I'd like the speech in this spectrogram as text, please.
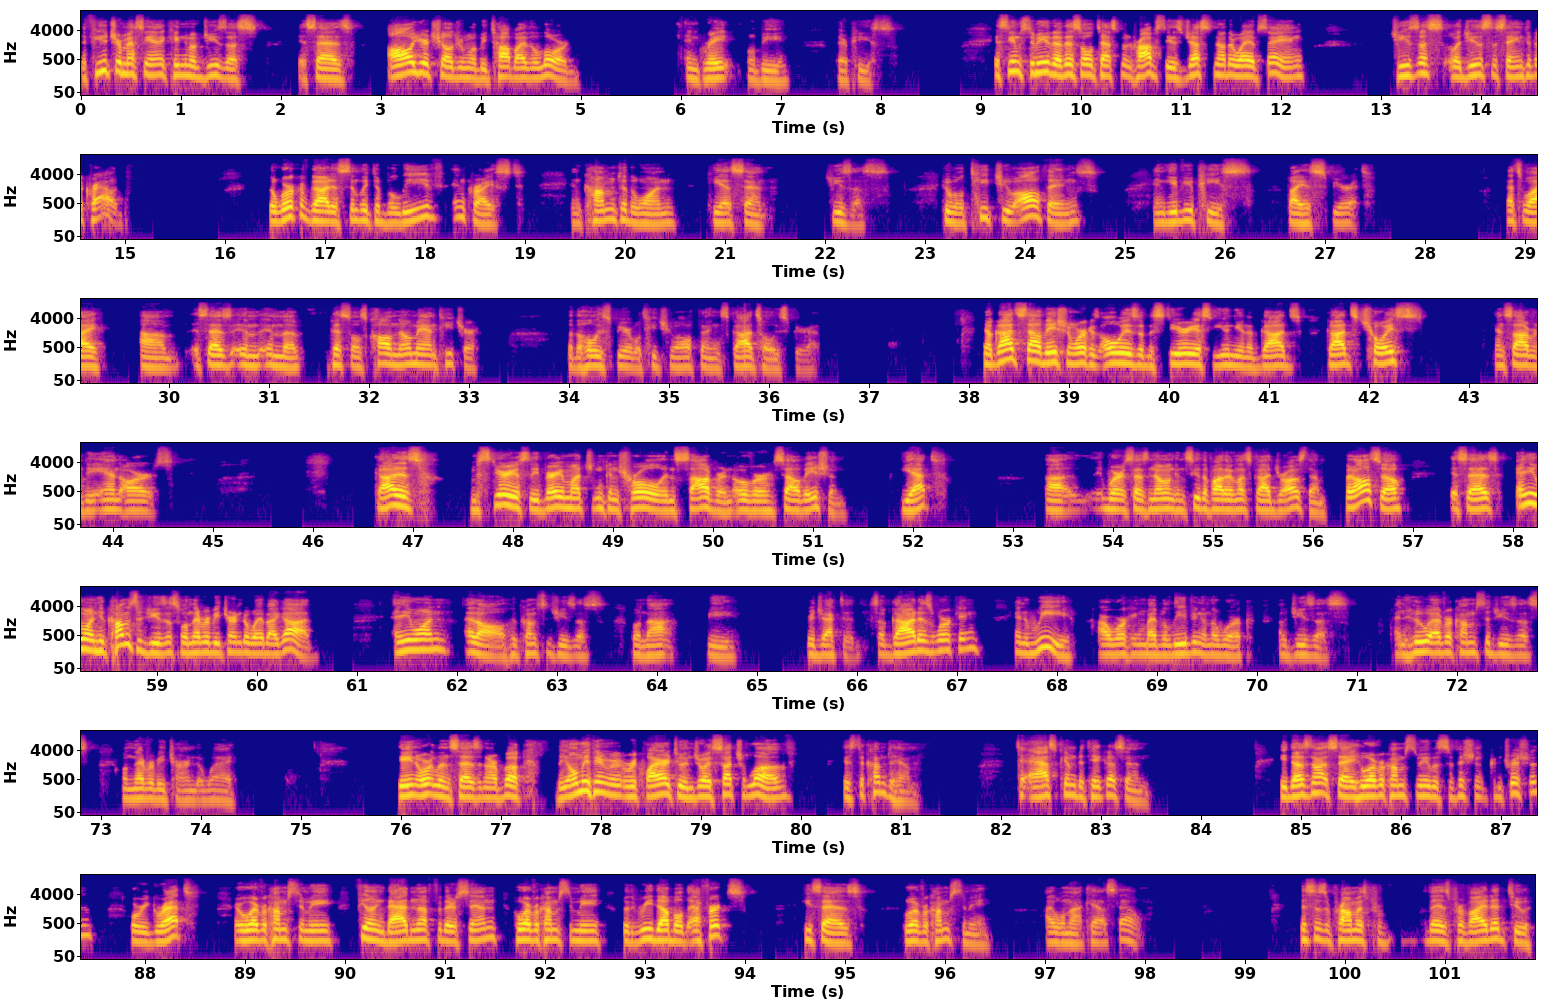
The future messianic kingdom of Jesus it says, All your children will be taught by the Lord, and great will be their peace. It seems to me that this Old Testament prophecy is just another way of saying Jesus, what Jesus is saying to the crowd. The work of God is simply to believe in Christ and come to the one he has sent, Jesus, who will teach you all things and give you peace by his Spirit. That's why um, it says in, in the epistles, call no man teacher, but the Holy Spirit will teach you all things, God's Holy Spirit. Now, God's salvation work is always a mysterious union of God's, God's choice and sovereignty and ours. God is mysteriously very much in control and sovereign over salvation. Yet, uh, where it says no one can see the Father unless God draws them. But also, it says anyone who comes to Jesus will never be turned away by God. Anyone at all who comes to Jesus will not be rejected. So God is working, and we are working by believing in the work of Jesus. And whoever comes to Jesus will never be turned away. Dane Ortlund says in our book the only thing required to enjoy such love is to come to him, to ask him to take us in. He does not say, Whoever comes to me with sufficient contrition or regret, or whoever comes to me feeling bad enough for their sin, whoever comes to me with redoubled efforts. He says, Whoever comes to me, I will not cast out. This is a promise that is provided to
